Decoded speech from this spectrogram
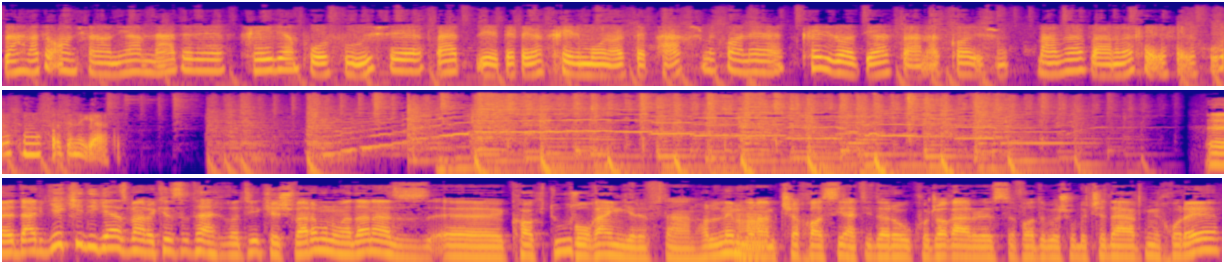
زحمت آنچنانی هم نداره. خیلی هم پرفروشه. بعد به قیمت خیلی مناسب پخش می‌کنه. خیلی راضی هستن از کارشون. ممنون از برنامه. خیلی خیلی خوبتون. خدا نگهدار. در یکی دیگه از مراکز تحقیقاتی کشورمون اومدن از کاکتوس روغن گرفتن. حالا نمی‌دونم چه خاصیتی داره و کجا قرار استفاده بشه و به چه درد می‌خوره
